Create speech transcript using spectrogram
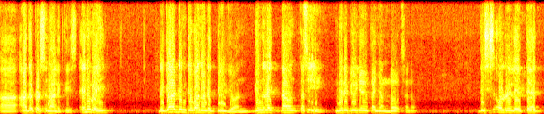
Uh, other personalities. Anyway, regarding the 100 billion, binrake down, kasi nireview niya yung kanyang notes, ano. This is all related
